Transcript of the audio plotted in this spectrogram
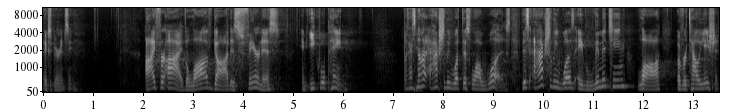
experiencing. Eye for eye, the law of God is fairness and equal pain. But that's not actually what this law was. This actually was a limiting law of retaliation.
